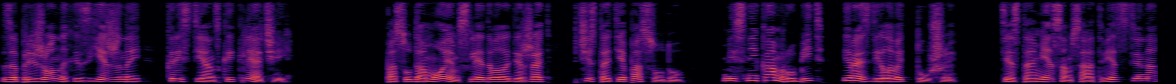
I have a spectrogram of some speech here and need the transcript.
запряженных изъезженной крестьянской клячей. Посудомоям следовало держать в чистоте посуду, мясникам рубить и разделывать туши, тестомесам, соответственно,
